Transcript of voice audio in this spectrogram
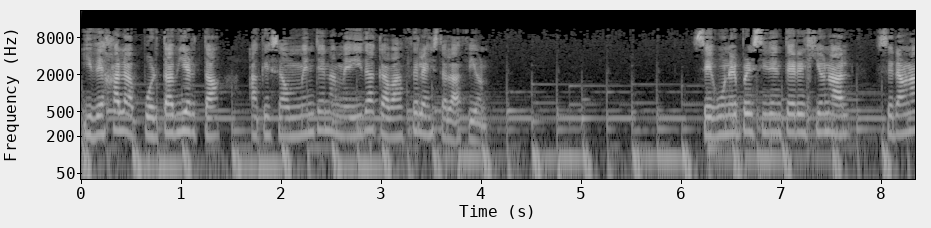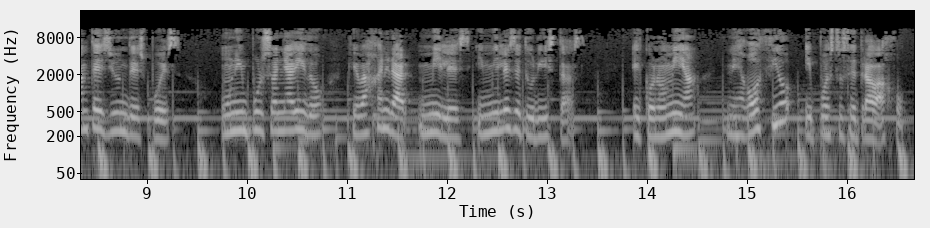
y deja la puerta abierta a que se aumenten a medida que avance la instalación. Según el presidente regional, será un antes y un después, un impulso añadido que va a generar miles y miles de turistas, economía, negocio y puestos de trabajo.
